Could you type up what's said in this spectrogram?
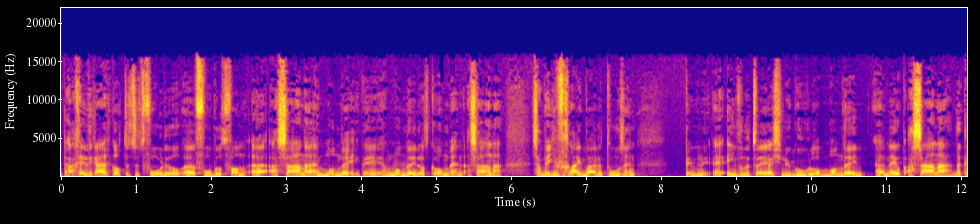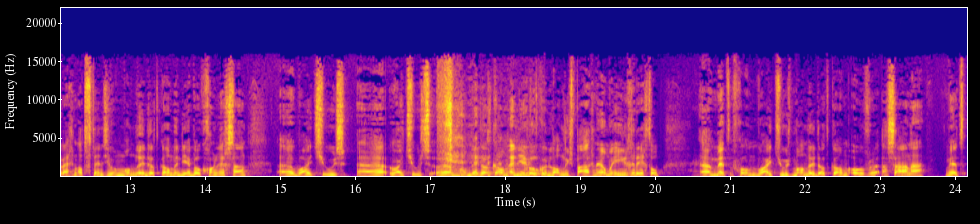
daar geef ik eigenlijk altijd het voordeel, uh, voorbeeld van uh, Asana en Monday. Ik weet, uh, Monday.com en Asana zijn een beetje vergelijkbare tools. En een van de twee, als je nu Google op Monday, nee op Asana, dan krijg je een advertentie van Monday.com en die hebben ook gewoon echt staan white shoes, white shoes Monday.com en die hebben ook een landingspagina helemaal ingericht op met gewoon white shoes Monday.com over Asana met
